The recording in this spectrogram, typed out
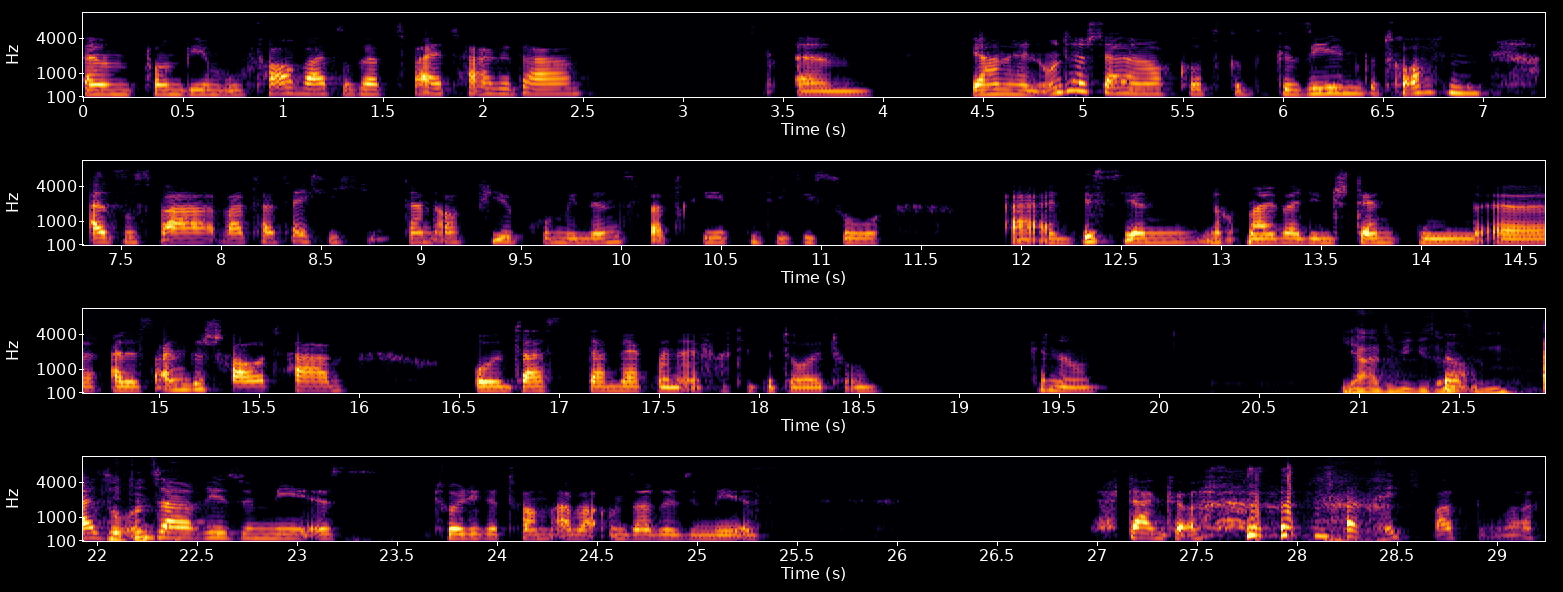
ähm, vom BMUV war sogar zwei Tage da. Ähm, wir haben Herrn Untersteller noch kurz gesehen, getroffen. Also es war, war tatsächlich dann auch viel Prominenz vertreten, die sich so äh, ein bisschen nochmal bei den Ständen äh, alles angeschaut haben. Und das, da merkt man einfach die Bedeutung. Genau. Ja, also wie gesagt. So. Also unser Resümee ist, entschuldige Tom, aber unser Resümee ist Danke. es hat echt Spaß gemacht.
